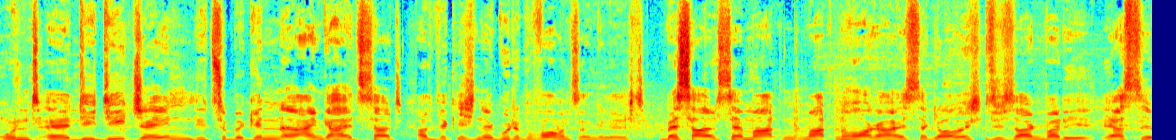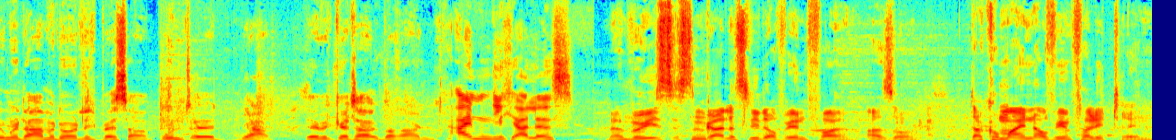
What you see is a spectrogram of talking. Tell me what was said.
Und äh, die DJ, die zu Beginn äh, eingeheizt hat, hat wirklich eine gute Performance hingelegt. Besser als der Martin, Martin Horger heißt der, glaube ich. Muss ich sagen, war die erste junge Dame deutlich besser. Und äh, ja, David Getter überragend. Eigentlich alles. Memories ist ein geiles Lied auf jeden Fall. Also da kommen einen auf jeden Fall die Tränen.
